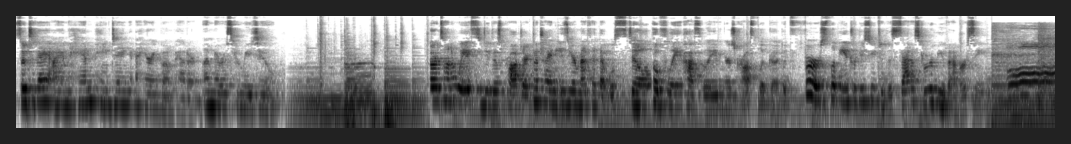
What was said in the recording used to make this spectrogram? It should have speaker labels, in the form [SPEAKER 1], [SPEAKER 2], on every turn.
[SPEAKER 1] So today I am hand painting a herringbone pattern. I'm nervous for me too. There are a ton of ways to do this project. I'm gonna try an easier method that will still, hopefully, possibly, fingers crossed, look good. But first, let me introduce you to the saddest room you've ever seen. Oh,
